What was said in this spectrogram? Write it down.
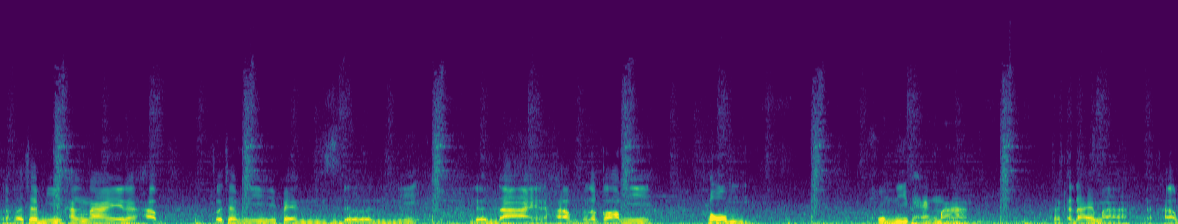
แล้วก็จะมีข้างในนะครับ ก็จะมีเป็นเดินนี้เดินได้นะครับ แล้วก็มีพรมพรมนี่แพงมาก แต่ก็ได้มานะครับ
